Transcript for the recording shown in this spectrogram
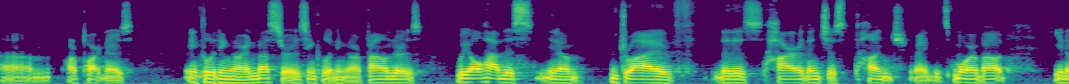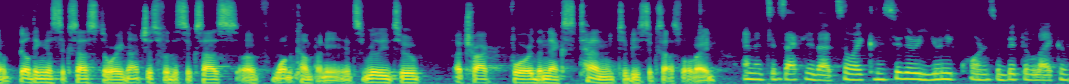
um, our partners, including our investors, including our founders, we all have this you know drive that is higher than just hunch, right? It's more about you know building a success story, not just for the success of one company. It's really to attract for the next ten to be successful, right? And it's exactly that. So I consider unicorns a bit of like a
